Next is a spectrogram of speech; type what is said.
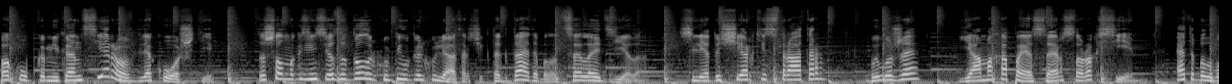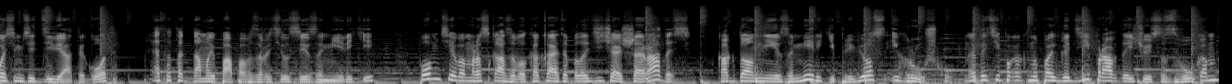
покупками консервов для кошки, зашел в магазин себе за доллар, купил калькуляторчик. Тогда это было целое дело. Следующий оркестратор был уже Yamaha PSR 47. Это был 89 год. Это тогда мой папа возвратился из Америки. Помните, я вам рассказывал, какая это была дичайшая радость, когда он мне из Америки привез игрушку. Ну это типа как ну погоди, правда еще и со звуком.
